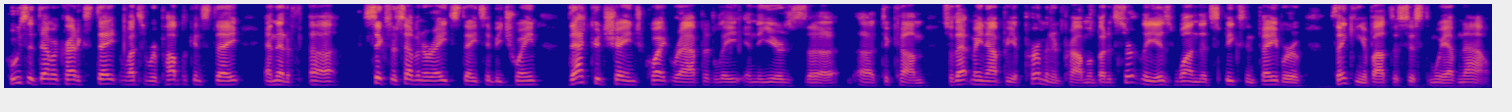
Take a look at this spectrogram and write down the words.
who's a Democratic state and what's a Republican state, and then uh, six or seven or eight states in between. That could change quite rapidly in the years uh, uh, to come. So that may not be a permanent problem, but it certainly is one that speaks in favor of thinking about the system we have now.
